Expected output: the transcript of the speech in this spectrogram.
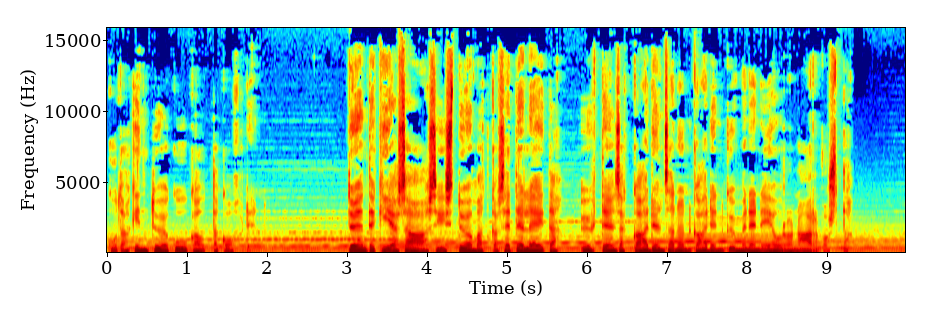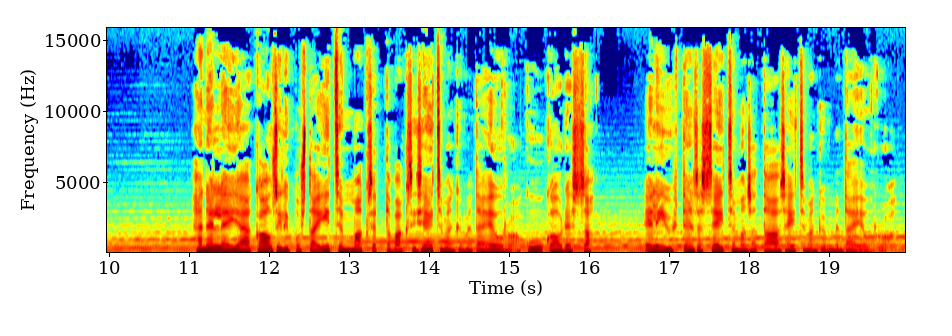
kutakin työkuukautta kohden. Työntekijä saa siis työmatkaseteleitä yhteensä 220 euron arvosta. Hänelle jää kausilipusta itse maksettavaksi 70 euroa kuukaudessa – eli yhteensä 770 euroa.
